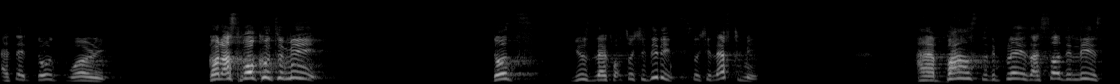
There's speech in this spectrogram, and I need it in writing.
I said, Don't worry. God has spoken to me. Don't use leg for. So she did it. So she left me. And I bounced to the place. I saw the list.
